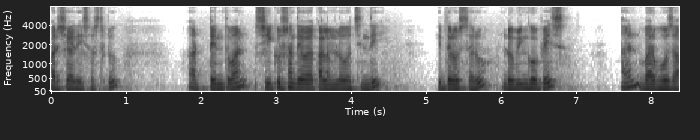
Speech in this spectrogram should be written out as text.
పర్షియా దేశస్థుడు. టెన్త్ వన్ శ్రీకృష్ణ దేవరాయ కాలంలో వచ్చింది ఇద్దరు వస్తారు డొమింగో పేజ్ అండ్ బర్బోజా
